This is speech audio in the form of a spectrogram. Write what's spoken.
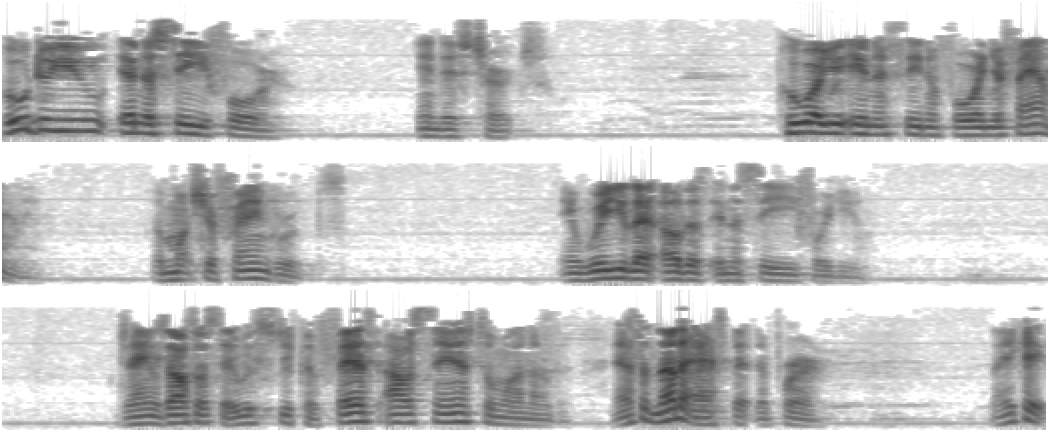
Who do you intercede for in this church? Who are you interceding for in your family, amongst your friend groups? And will you let others intercede for you? James also said we should confess our sins to one another. That's another aspect of prayer. Now you, can't,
